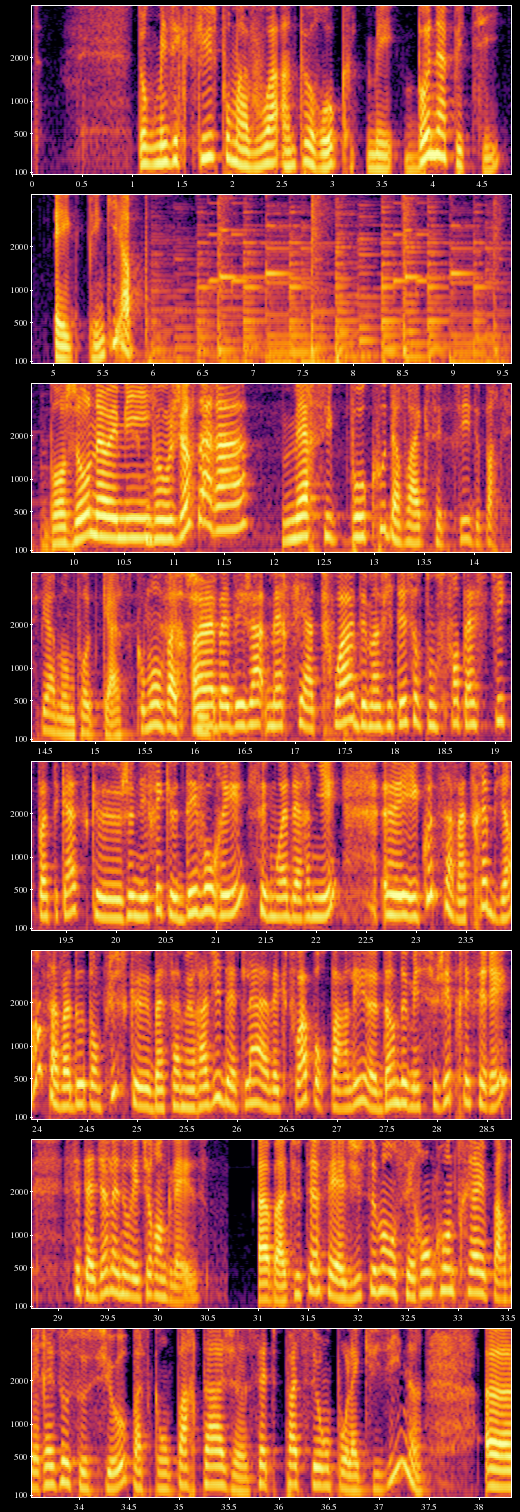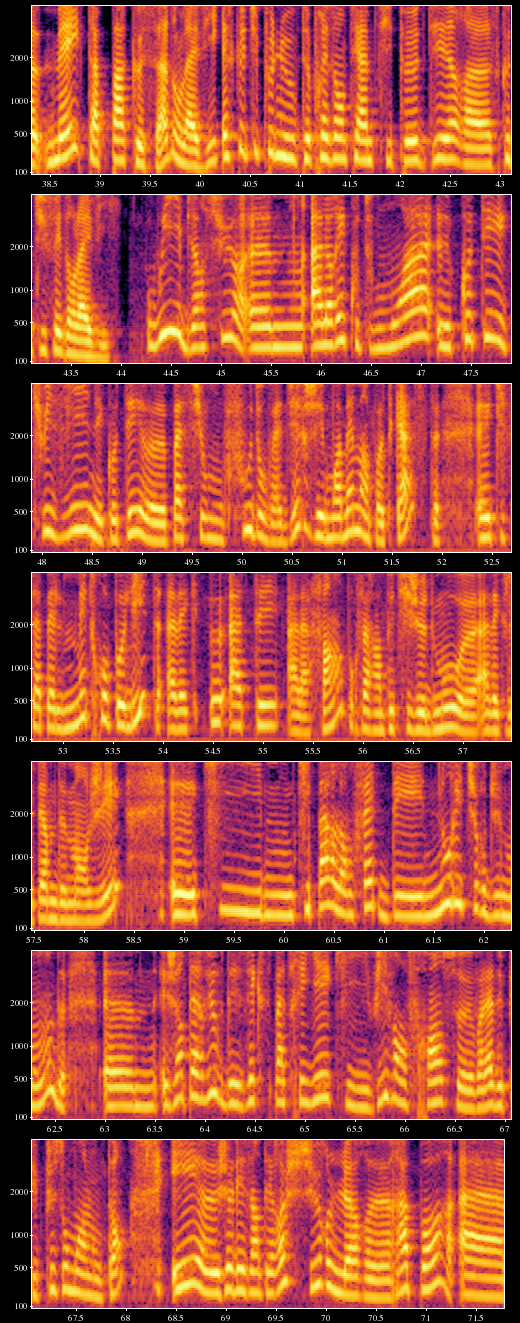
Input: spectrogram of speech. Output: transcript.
Donc mes excuses pour ma voix un peu rauque, mais bon appétit et pinky up. Bonjour Noémie. Bonjour Sarah. Merci beaucoup d'avoir accepté de participer à mon podcast. Comment vas-tu? Bah Déjà, merci à toi de m'inviter sur ton fantastique podcast que je n'ai fait que dévorer ces mois derniers. Euh, écoute, ça va très bien. Ça va d'autant plus que bah, ça me ravit d'être là avec toi pour parler euh, d'un de mes sujets préférés, c'est-à-dire la nourriture anglaise. Ah bah tout à fait. Justement, on s'est rencontrés par des réseaux sociaux parce qu'on partage cette passion pour la cuisine. Euh, mais t'as pas que ça dans la vie. Est-ce que tu peux nous te présenter un petit peu, dire euh, ce que tu fais dans la vie? Oui, bien sûr. Euh, alors écoute, moi, euh, côté cuisine et côté euh, passion food, on va dire, j'ai moi-même un podcast qui s'appelle Métropolite avec EAT à la fin, pour faire un petit jeu de mots avec le terme de manger, qui, qui parle en fait des nourritures du monde. J'interviewe des expatriés qui vivent en France voilà, depuis plus ou moins longtemps et je les interroge sur leur rapport à,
